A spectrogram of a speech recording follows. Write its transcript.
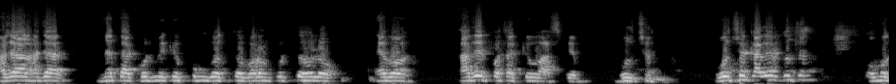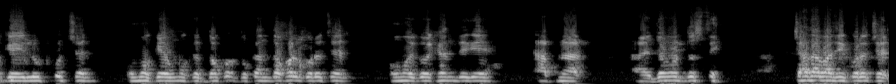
হাজার হাজার নেতা কর্মীকে পুঙ্গত্ব বরণ করতে হলো এবং তাদের কথা কেউ আজকে বলছেন না। বলছে কাদের কথা? অমুকে লুট করছেন অমুকে অমুকে দোকান দখল করেছেন। অমুক ওইখান থেকে আপনার জবরদস্তি চাঁদাবাজি করেছেন।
